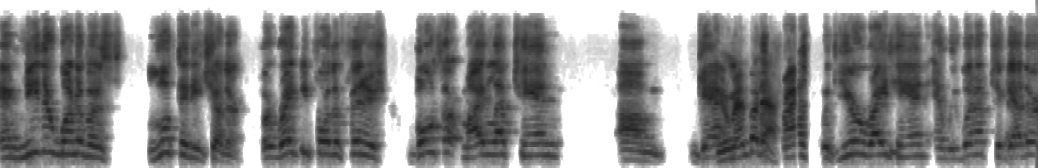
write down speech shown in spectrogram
and neither one of us looked at each other. But right before the finish, both my left hand um, gap, you remember that with your right hand, and we went up together,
